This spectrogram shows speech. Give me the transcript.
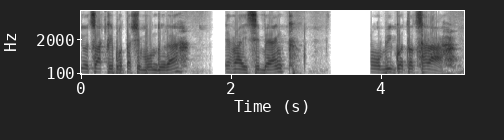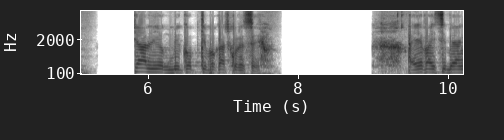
প্রিয় চাকরি প্রত্যাশী বন্ধুরা, এফআইসি ব্যাংক অভিজ্ঞতা ছাড়া বিশাল নিয়োগ বিজ্ঞপ্তি প্রকাশ করেছে। আইএফআইসি ব্যাংক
